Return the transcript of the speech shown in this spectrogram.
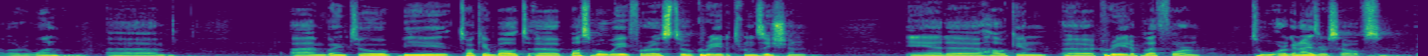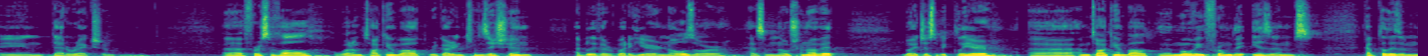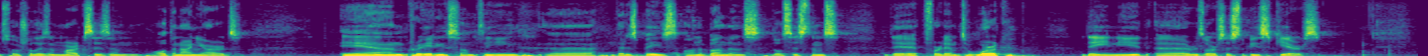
Hello, everyone. Um, I'm going to be talking about a possible way for us to create a transition and uh, how we can uh, create a platform to organize ourselves in that direction. Uh, first of all, what I'm talking about regarding transition, I believe everybody here knows or has some notion of it. But just to be clear, uh, I'm talking about uh, moving from the isms, capitalism, socialism, Marxism, all the nine yards, and creating something uh, that is based on abundance. Those systems, they, for them to work, they need uh, resources to be scarce.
